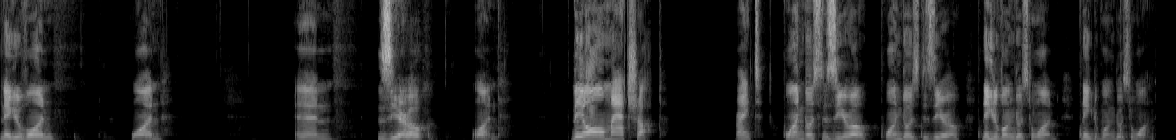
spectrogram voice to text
negative 1, 1, and then 0, 1. They all match up, right? 1 goes to 0, 1 goes to 0, negative 1 goes to 1, negative 1 goes to 1.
